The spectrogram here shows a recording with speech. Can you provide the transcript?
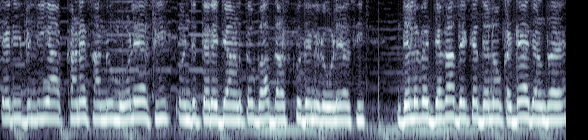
ਤੇਰੀ ਬਿੱਲੀਆਂ ਅੱਖਾਂ ਨੇ ਸਾਨੂੰ ਮੋਹਲਿਆ ਸੀ। ਉਂਝ ਤੇਰੇ ਜਾਣ ਤੋਂ ਬਾਅਦ 10 ਕੁ ਦਿਨ ਰੋਲਿਆ ਸੀ। ਦਿਲ ਵਿੱਚ ਜਗ੍ਹਾ ਦੇ ਕੇ ਦਿਲੋਂ ਕੱਢਿਆ ਜਾਂਦਾ ਹੈ।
